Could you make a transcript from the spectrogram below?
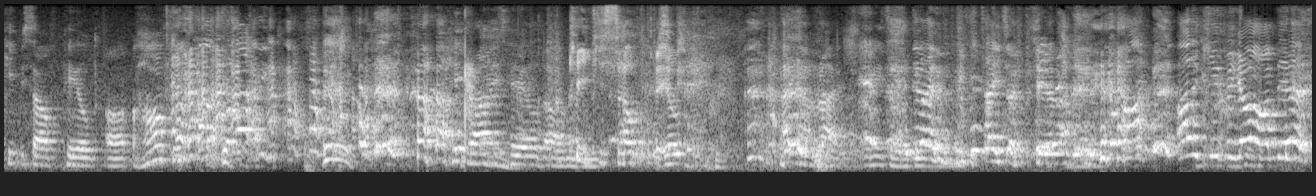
Keep yourself peeled on half. Keep your eyes peeled on. Keep yourself peeled. Hang on, right. I need to. You know, potato peeler. I'm keeping on, yes.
